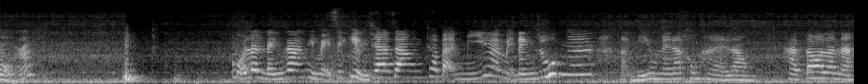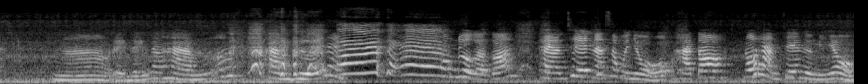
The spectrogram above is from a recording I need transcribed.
Mổ lắm. Mỗi lần đánh răng thì mẹ sẽ kiểm tra răng cho bạn Mí là mẹ đánh giúp nhá. Bạn Mí hôm nay đã không hài lòng. Hà to ra nè Nào, để đánh răng hàm nữa. Hàm dưới này. Không được à con? Hàm trên là xong rồi nhổ. Hà to, nốt hàm trên rồi Mí nhổ.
